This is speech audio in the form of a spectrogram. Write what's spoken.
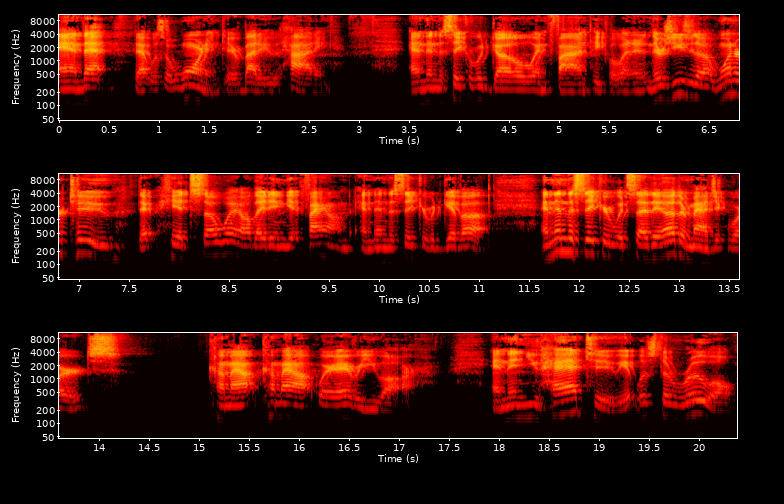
And that that was a warning to everybody who was hiding and then the seeker would go and find people and, and there's usually one or two that hid so well they didn't get found and then the seeker would give up. And then the seeker would say the other magic words come out come out wherever you are. And then you had to it was the rule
